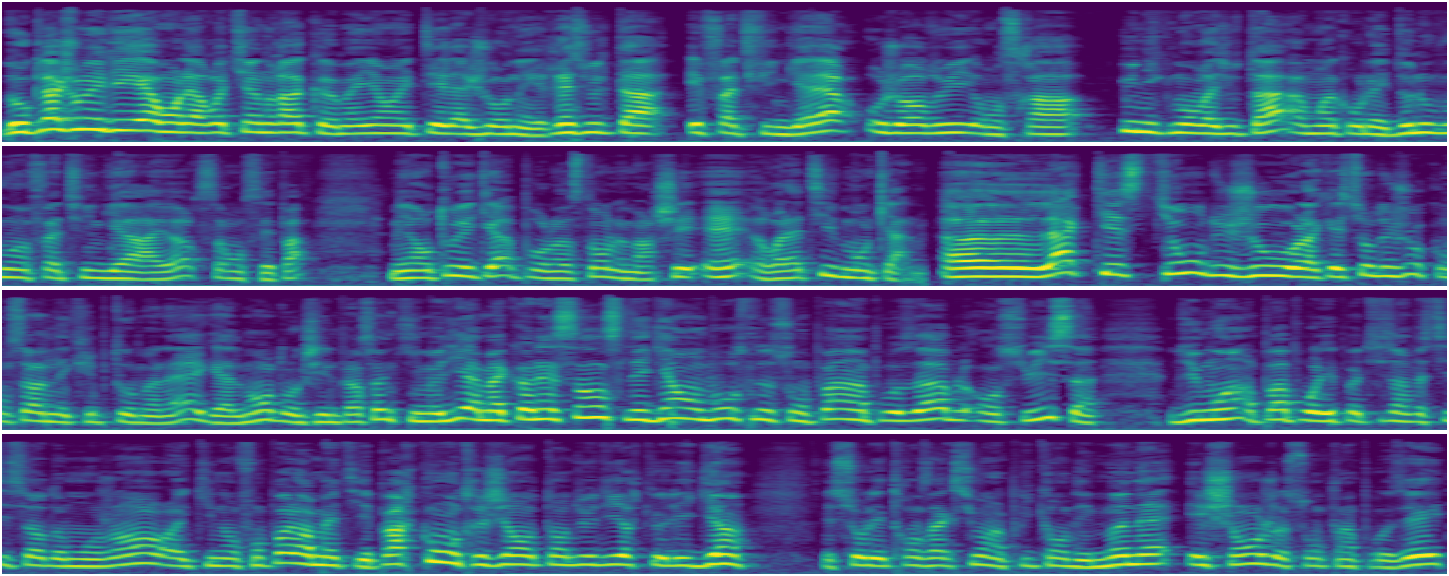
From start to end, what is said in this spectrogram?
Donc la journée d'hier, on la retiendra comme ayant été la journée résultat et fat finger. Aujourd'hui, on sera uniquement résultat, à moins qu'on ait de nouveau un fat finger ailleurs, ça on sait pas. Mais en tous les cas, pour l'instant, le marché est relativement calme. Euh, la question du jour, la question du jour concerne les crypto-monnaies également. Donc j'ai une personne qui me dit, à ma connaissance, les gains en bourse ne sont pas imposables en Suisse, du moins pas pour les petits investisseurs de mon genre qui n'en font pas leur métier. Par contre, j'ai entendu dire que les gains sur les transactions impliquant des monnaies échanges sont imposés.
